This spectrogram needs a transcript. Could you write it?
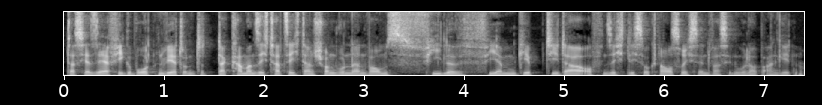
das ja sehr viel geboten wird und da kann man sich tatsächlich dann schon wundern, warum es viele Firmen gibt, die da offensichtlich so knausrig sind, was den Urlaub angeht. Ne?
